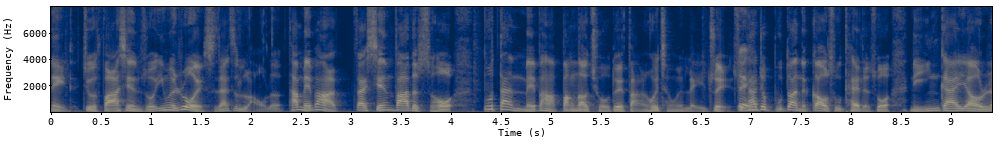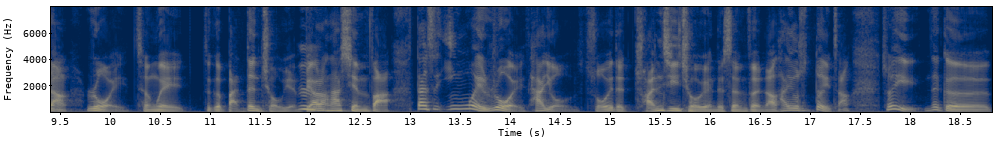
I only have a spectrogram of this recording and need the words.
Nate 就发现说，因为 Roy 实在是老了，他没办法在先发的时候，不但没办法帮到球队，反而会成为累赘，所以他就不断的告诉 Ted 说，你应该要让 Roy 成为这个板凳球员，不要让他先发。嗯、但是因为 Roy 他有所谓的传奇球员的身份，然后他又是队长，所以那个。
